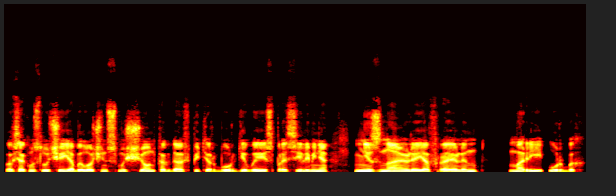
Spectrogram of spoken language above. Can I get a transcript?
Во всяком случае, я был очень смущен, когда в Петербурге вы спросили меня, не знаю ли я фрейлин Мари Урбах.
